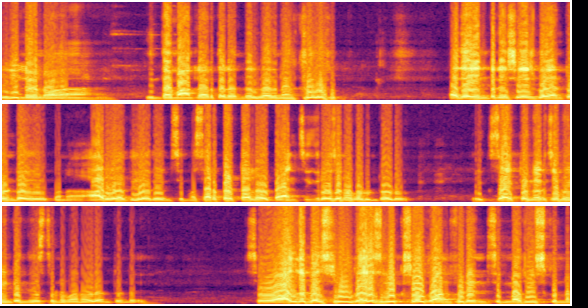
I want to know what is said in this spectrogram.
వీళ్ళను? ఇంత మాట్లాడతాడని తెలియదు నాకు. అదే వెంటనే శేష్ బాయ్ అంటుండే మన ఆర్యాది అదేం సినిమా సరిపెట్టాలో డాన్సింగ్ రోజు అని ఒకడు ఉంటాడు. ఎగ్జాక్ట్ ఎనర్జీ మెయింటైన్ చేస్తుండే మనోడు అంటుండే. So all the best you guys look so confident cinema చూసుకున్న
